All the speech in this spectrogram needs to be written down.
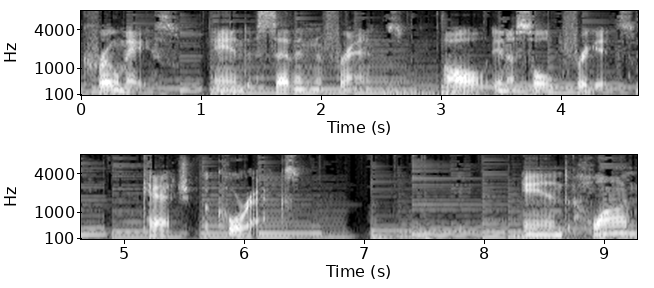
Chromace and seven friends, all in assault frigates, catch a Corax. And Juan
